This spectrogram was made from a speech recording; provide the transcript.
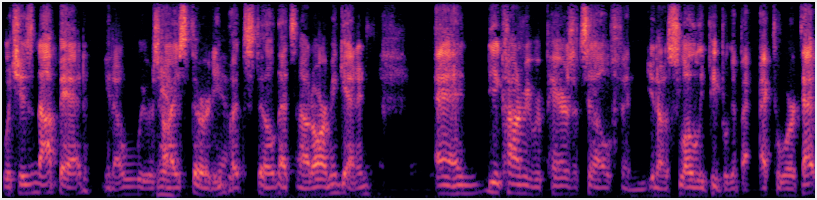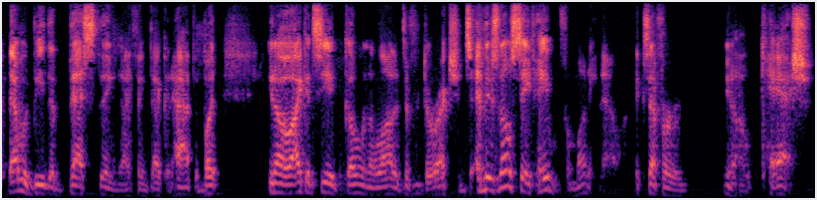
which is not bad. You know, we were as yeah. high as thirty, yeah. but still, that's not Armageddon. And the economy repairs itself, and you know, slowly people get back to work. That that would be the best thing I think that could happen. But you know, I could see it go in a lot of different directions. And there's no safe haven for money now, except for, you know, cash.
